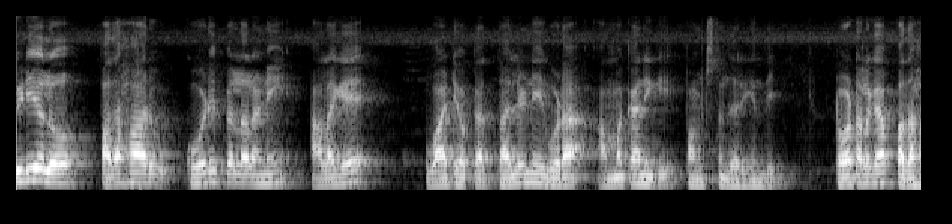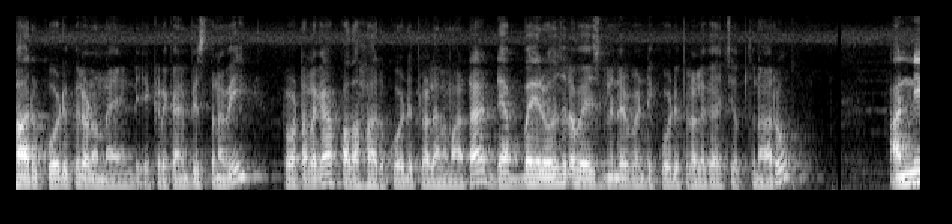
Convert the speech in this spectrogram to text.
వీడియోలో పదహారు కోడి పిల్లలని అలాగే వాటి యొక్క తల్లిని కూడా అమ్మకానికి పంచడం జరిగింది. టోటల్గా పదహారు కోడి పిల్లలు ఉన్నాయండి. ఇక్కడ కనిపిస్తున్నవి టోటల్గా పదహారు కోడి పిల్లలు అనమాట డెబ్బై రోజుల వయసు ఉన్నటువంటి కోడి పిల్లలుగా చెప్తున్నారు. అన్నీ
